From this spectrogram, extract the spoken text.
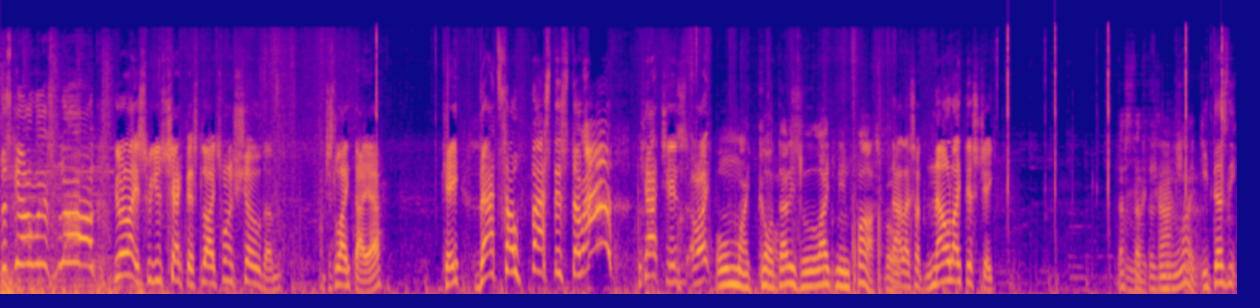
Let's get on with this vlog! You're right, so we can check this. I just want to show them. Just like that, yeah? Okay, that's how fast this stuff ah! catches, alright? Oh my god, that is lightning fast, bro. That like so now like this, Jake. that stuff doesn't even catch light. He doesn't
